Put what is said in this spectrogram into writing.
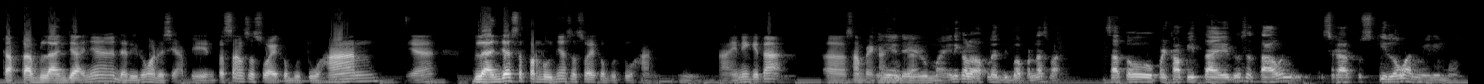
daftar belanjanya dari rumah udah siapin, pesan sesuai kebutuhan, ya belanja seperlunya sesuai kebutuhan. Nah ini kita eh, sampaikan Ini juga. dari rumah. Ini kalau aku lihat di Bapenas, Pak, satu per kapita itu setahun 100 kiloan minimum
